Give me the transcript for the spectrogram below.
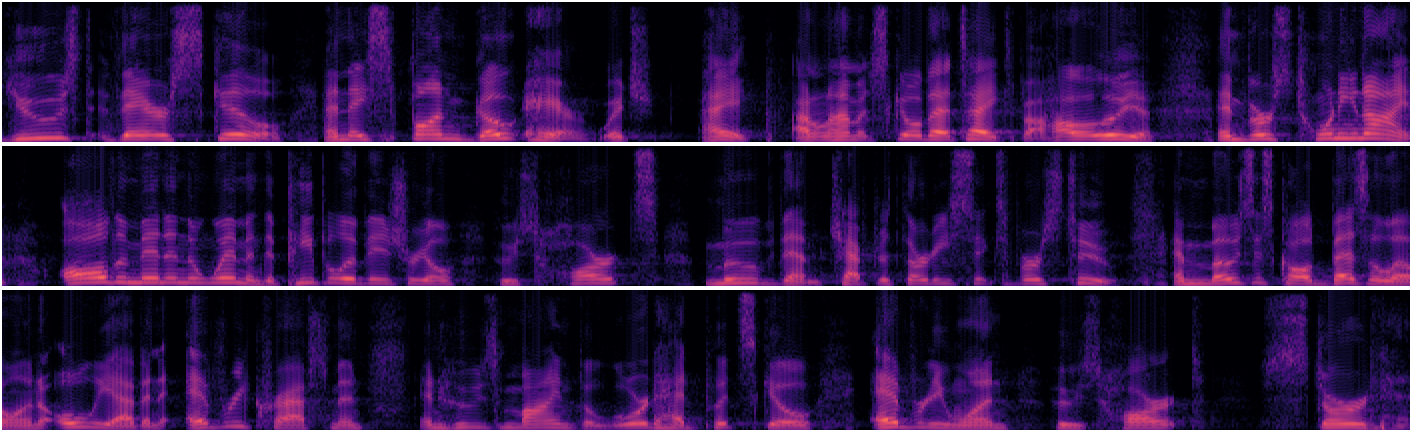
used their skill, and they spun goat hair, which Hey, I don't know how much skill that takes, but hallelujah. In verse 29, all the men and the women, the people of Israel, whose hearts moved them. Chapter 36, verse 2. And Moses called Bezalel and Oholiab and every craftsman in whose mind the Lord had put skill, everyone whose heart stirred him.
